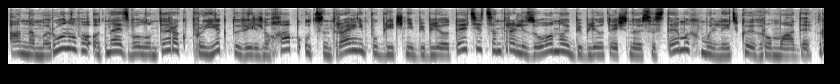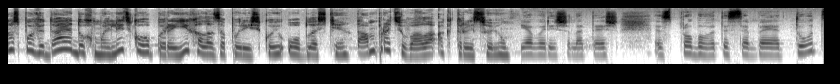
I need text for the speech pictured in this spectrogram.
Анна Миронова одна із волонтерок проєкту Вільнохаб у центральній публічній бібліотеці централізованої бібліотечної системи Хмельницької громади. Розповідає, до Хмельницького переїхала Запорізької області. Там працювала актрисою. Я вирішила теж спробувати себе тут,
